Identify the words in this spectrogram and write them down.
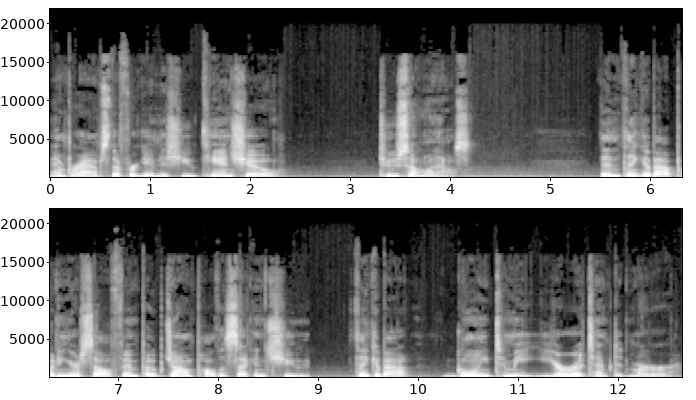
and perhaps the forgiveness you can show to someone else. Then think about putting yourself in Pope John Paul II's shoes. Think about going to meet your attempted murderer.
